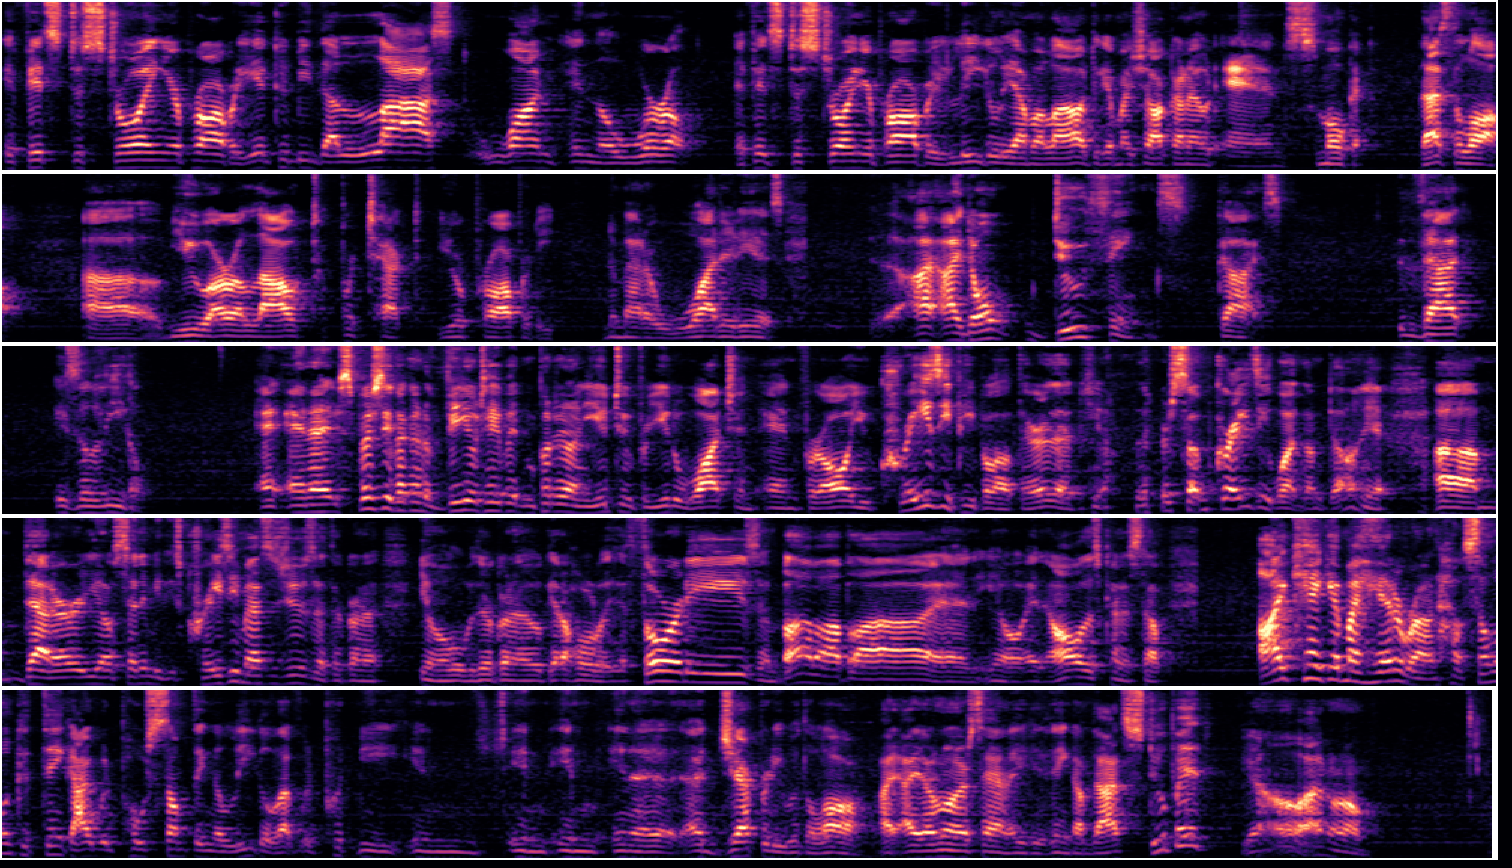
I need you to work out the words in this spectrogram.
if it's destroying your property, it could be the last one in the world. If it's destroying your property legally, I'm allowed to get my shotgun out and smoke it. That's the law. Uh, you are allowed to protect your property no matter what it is. I, I don't do things, guys, that is illegal. And, and especially if I'm going to videotape it and put it on YouTube for you to watch, and, and for all you crazy people out there that you know, there's some crazy ones. I'm telling you, um, that are you know sending me these crazy messages that they're going to you know they're going to get a hold of the authorities and blah blah blah, and you know and all this kind of stuff. I can't get my head around how someone could think I would post something illegal that would put me in in in, in a, a jeopardy with the law. I, I don't understand if you think I'm that stupid. You know, I don't know.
